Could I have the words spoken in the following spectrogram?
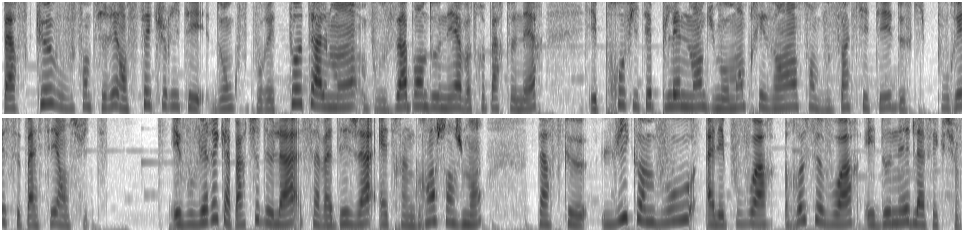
Parce que vous vous sentirez en sécurité, donc vous pourrez totalement vous abandonner à votre partenaire et profiter pleinement du moment présent sans vous inquiéter de ce qui pourrait se passer ensuite. Et vous verrez qu'à partir de là, ça va déjà être un grand changement parce que lui comme vous allez pouvoir recevoir et donner de l'affection.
